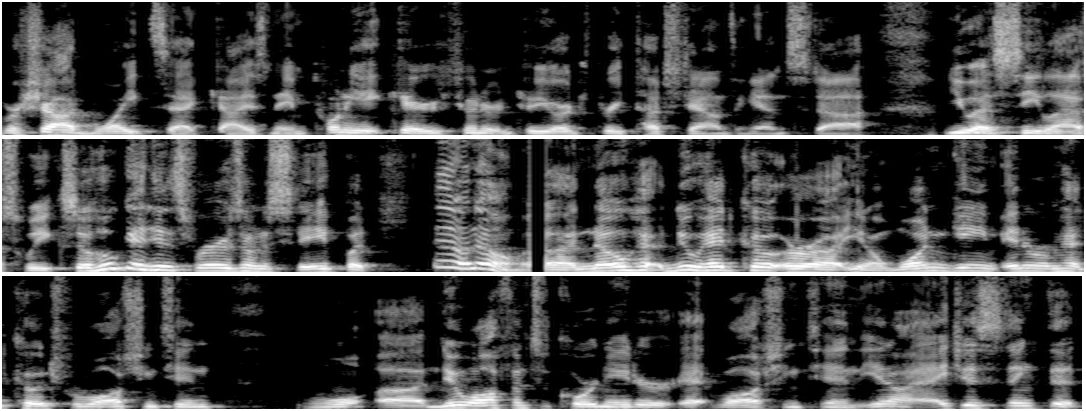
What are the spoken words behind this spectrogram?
Rachaad White's that guy's name. 28 carries, 202 yards, three touchdowns against uh, USC last week. So he'll get his for Arizona State, but I don't know. Uh, no new head coach, or uh, you know, one game interim head coach for Washington. Uh, new offensive coordinator at Washington. You know, I just think that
